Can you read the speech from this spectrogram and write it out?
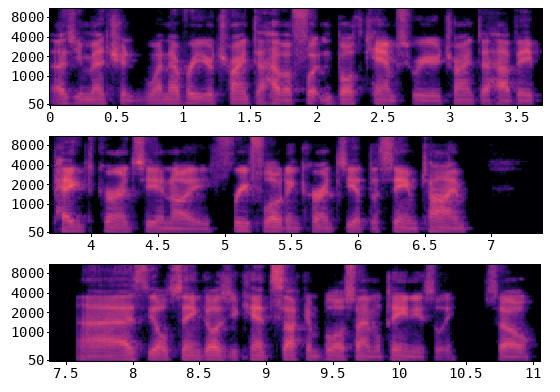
as you mentioned, whenever you're trying to have a foot in both camps, where you're trying to have a pegged currency and a free floating currency at the same time, uh, as the old saying goes, you can't suck and blow simultaneously. So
